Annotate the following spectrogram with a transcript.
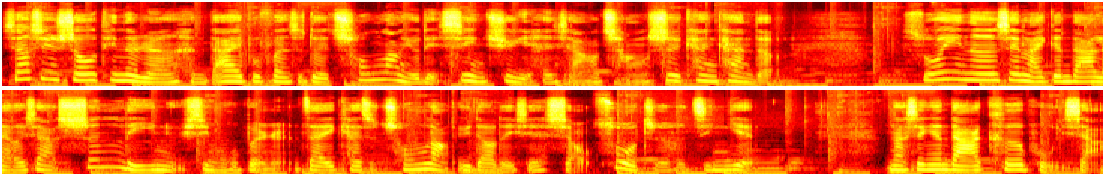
相信收听的人很大一部分是对冲浪有点兴趣，也很想要尝试看看的。所以呢，先来跟大家聊一下生理女性我本人在一开始冲浪遇到的一些小挫折和经验。那先跟大家科普一下，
